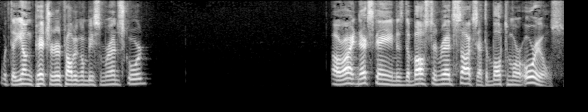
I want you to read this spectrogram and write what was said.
with the young pitcher, there's probably going to be some runs scored. All right, next game is the Boston Red Sox at the Baltimore Orioles.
